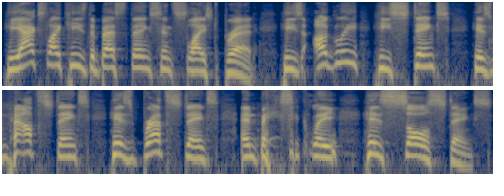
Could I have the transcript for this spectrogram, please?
He acts like he's the best thing since sliced bread. He's ugly. He stinks. His mouth stinks. His breath stinks. And basically, his soul stinks.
